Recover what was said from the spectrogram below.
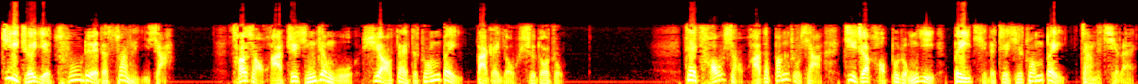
记者也粗略的算了一下，曹小华执行任务需要带的装备大概有十多种。在曹小华的帮助下，记者好不容易背起了这些装备，站了起来，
